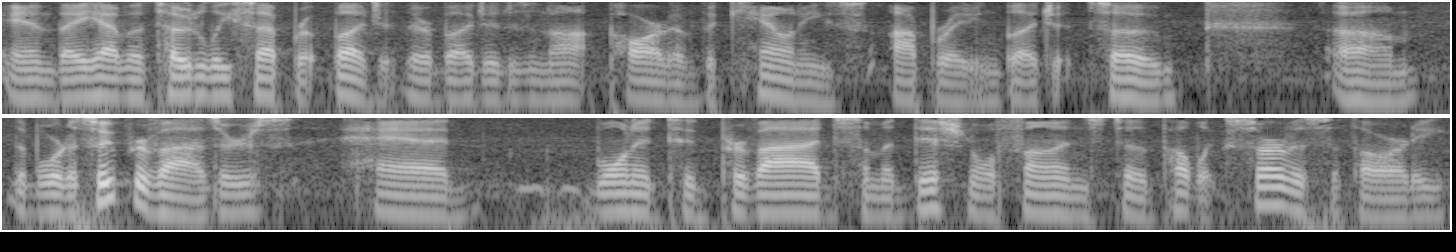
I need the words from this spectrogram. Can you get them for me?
and they have a totally separate budget. Their budget is not part of the county's operating budget. So um, the Board of Supervisors had wanted to provide some additional funds to the Public Service Authority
